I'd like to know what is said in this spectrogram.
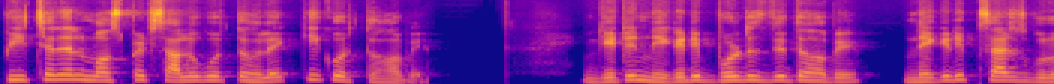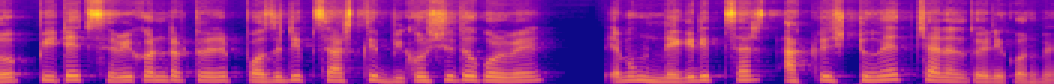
পি চ্যানেল মসফেট চালু করতে হলে কি করতে হবে? গেটে নেগেটিভ ভোল্টেজ দিতে হবে। নেগেটিভ চার্জগুলো পি টাইপ সেমিকন্ডাক্টরের পজিটিভ চার্জকে বিকশিত করবে এবং নেগেটিভ চার্জ আকৃষ্ট হয়ে চ্যানেল তৈরি করবে।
